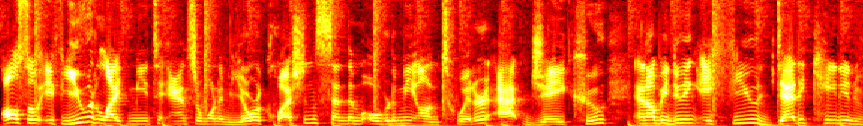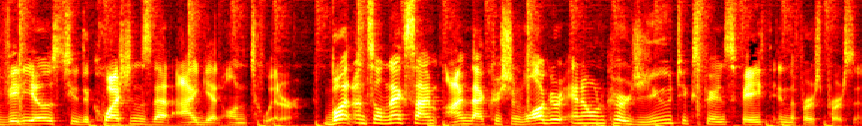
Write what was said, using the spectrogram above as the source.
Also, if you would like me to answer one of your questions, send them over to me on Twitter at jkhoe, and I'll be doing a few dedicated videos to the questions that I get on Twitter. But until next time, I'm that Christian vlogger, and I'll encourage you to experience faith in the first person.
